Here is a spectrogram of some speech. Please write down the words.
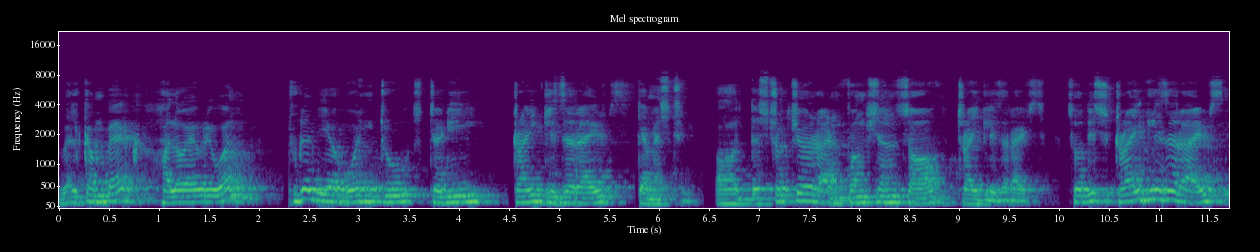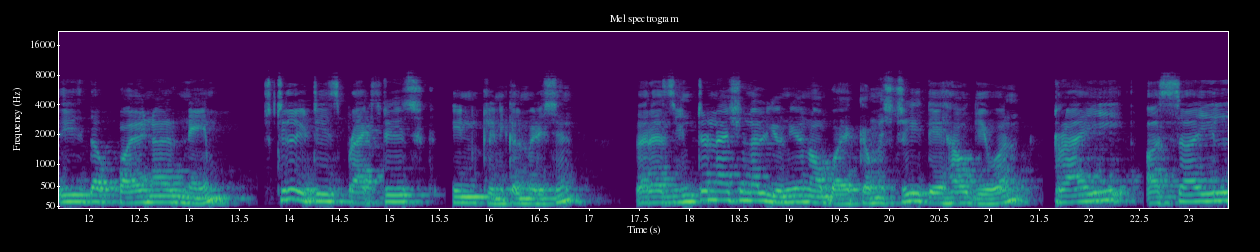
Welcome back. Hello everyone. Today we are going to study triglycerides chemistry or the structure and functions of triglycerides. So this triglycerides is the pioneer name. Still it is practiced in clinical medicine. Whereas International Union of Biochemistry they have given triacyl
